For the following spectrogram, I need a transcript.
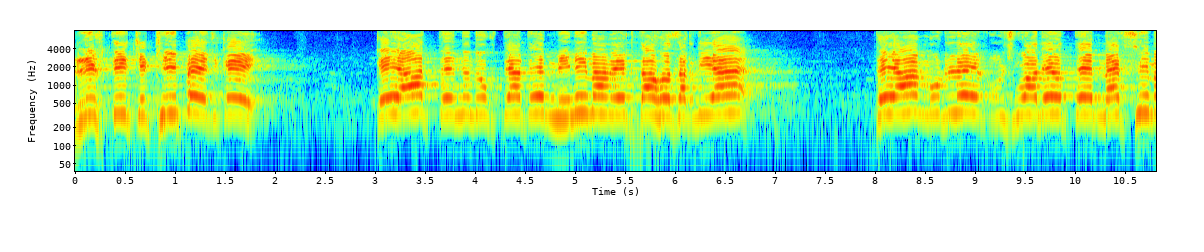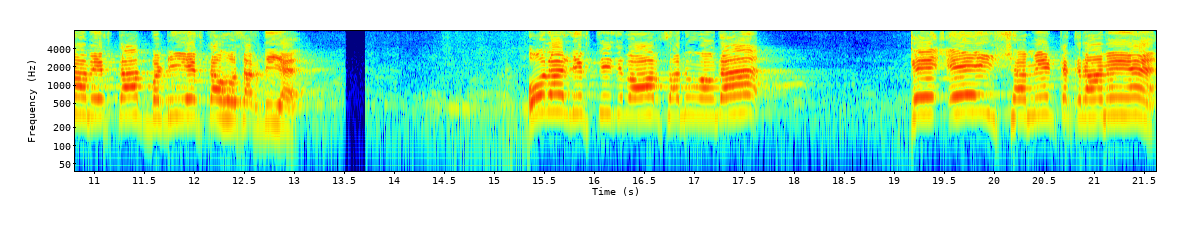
ਲਿਖਤੀ ਚਿੱਠੀ ਭੇਜ ਕੇ ਕਿ ਆ ਤਿੰਨ ਨੁਕਤਿਆਂ ਤੇ ਮਿਨੀਮਮ ਏਕਤਾ ਹੋ ਸਕਦੀ ਹੈ ਤੇ ਆ ਮੁੱਢਲੇ ਇਸ਼ੂਆਂ ਦੇ ਉੱਤੇ ਮੈਕਸਿਮਮ ਏਕਤਾ, ਵੱਡੀ ਏਕਤਾ ਹੋ ਸਕਦੀ ਹੈ। ਉਹਦਾ ਲਿਖਤੀ ਜਵਾਬ ਸਾਨੂੰ ਆਉਂਦਾ ਕਿ ਇਹ ਸ਼ਮੇ ਟਕਰਾਵੇਂ ਹੈ।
